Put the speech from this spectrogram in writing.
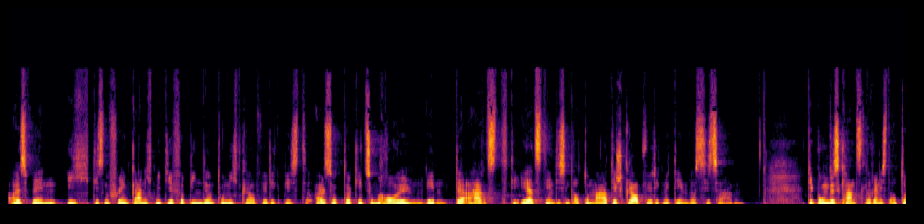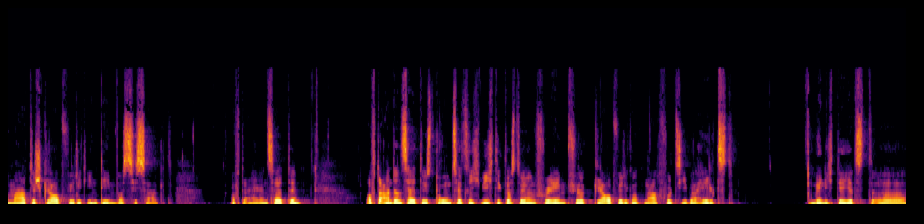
als wenn ich diesen Frame gar nicht mit dir verbinde und du nicht glaubwürdig bist. Also da geht es um Rollen eben. Der Arzt, die Ärztin, die sind automatisch glaubwürdig mit dem, was sie sagen. Die Bundeskanzlerin ist automatisch glaubwürdig in dem, was sie sagt. Auf der einen Seite. Auf der anderen Seite ist grundsätzlich wichtig, dass du einen Frame für glaubwürdig und nachvollziehbar hältst. Wenn ich dir jetzt, äh,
